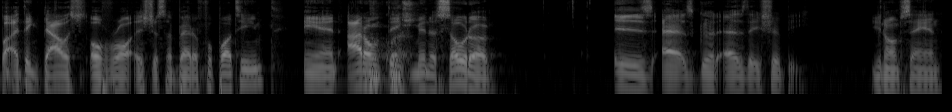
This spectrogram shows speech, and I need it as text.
but I think Dallas overall is just a better football team, and I don't no think Minnesota is as good as they should be. You know what I'm saying?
